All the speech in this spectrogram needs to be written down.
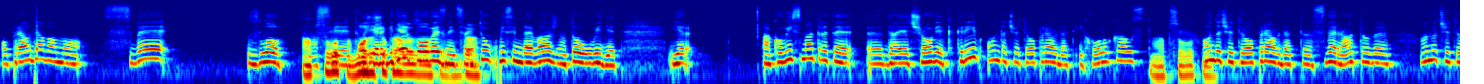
opravdavamo sve zlo na svijetu. Jer gdje je poveznica? I tu mislim da je važno to uvidjeti. Jer ako vi smatrate e, da je čovjek kriv, onda ćete opravdati i holokaust. Apsolutno. Onda ćete opravdati e, sve ratove. Onda ćete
